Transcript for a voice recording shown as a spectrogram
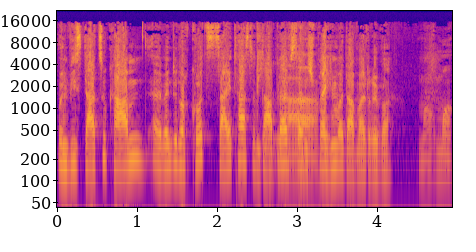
Und wie es dazu kam, äh, wenn du noch kurz Zeit hast und da bleibst, dann sprechen wir da mal drüber. Machen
